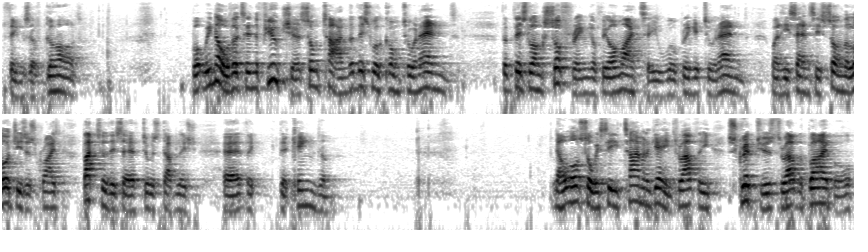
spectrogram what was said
things of God. But we know that in the future, sometime, that this will come to an end. That this long suffering of the Almighty will bring it to an end when He sends His Son, the Lord Jesus Christ, back to this earth to establish uh, the, the kingdom. Now, also, we see time and again throughout the scriptures, throughout the Bible,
